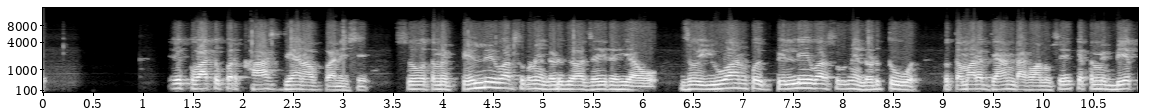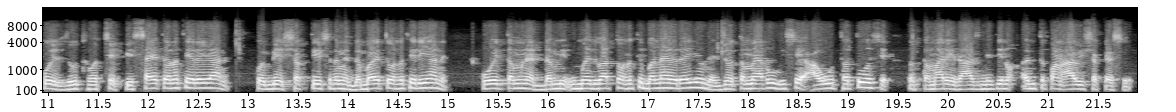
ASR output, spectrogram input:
એક વાત ઉપર ખાસ ધ્યાન આપવાની છે. જો તમે પહેલી વાર ચૂંટણી લડવા જઈ રહ્યા હો, જો યુવાન કોઈ પહેલી વાર ચૂંટણી લડતું હોય, તો તમારે ધ્યાન રાખવાનું છે કે તમે બે કોઈ જૂથ વચ્ચે પીસાય તો નથી રહ્યા ને? કોઈ બે શક્તિ વિશે તમે દબાય તો નથી રહ્યા ને? કોઈ તમને ડમી ઉમેદવાર તો નથી બનાવી રહ્યું ને? જો તમારું વિશે આવું થતું હશે, તો તમારી રાજનીતિનો અંત પણ આવી શકે છે.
